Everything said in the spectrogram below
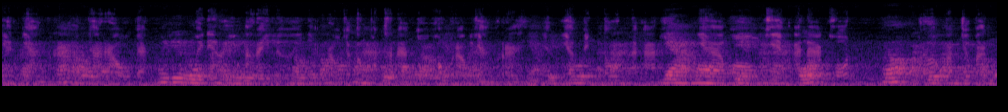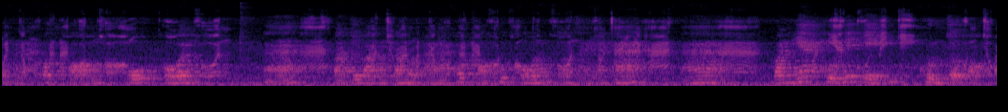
เห็นอย่างไรถ้าเราแบบไม่ได้รู้อะไรเลยเราจะต้องพัฒนาตัวของเราอย่างไรอย่างเป็นต้นนะคะอย่ามองเพียงอนาคตเพราะปัจจุบันมันกำหนดอนาคตของทุกคนปัจจุบันมันกำหนดอนาคตของทุกคนเข้าใจนะคะวันนี้คุณไม่เก่งคุณจบออกไป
